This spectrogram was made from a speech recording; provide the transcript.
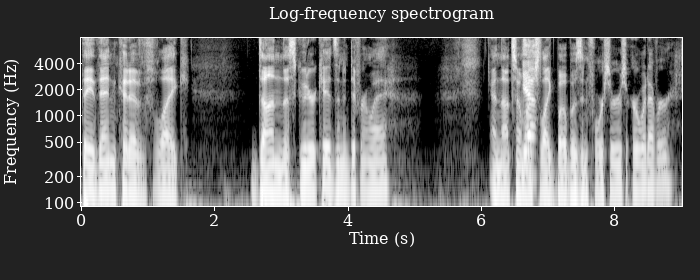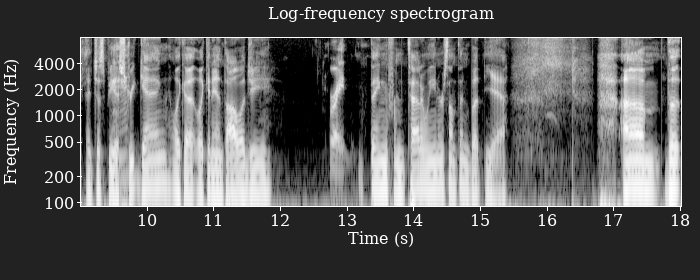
they then could have like done the Scooter Kids in a different way, and not so Yeah. much like Boba's Enforcers or whatever. It'd just be a Mhm. street gang, like a like an anthology Right. thing from Tatooine or something, but yeah. Um the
